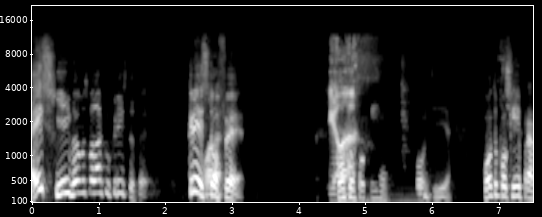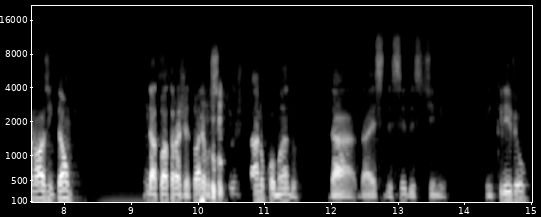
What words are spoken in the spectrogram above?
É isso? E vamos falar com o Christopher. Christopher! Conta um pouquinho. Bom dia. Conta um pouquinho para nós, então, da tua trajetória. Você que hoje está no comando da, da SDC, desse time incrível.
